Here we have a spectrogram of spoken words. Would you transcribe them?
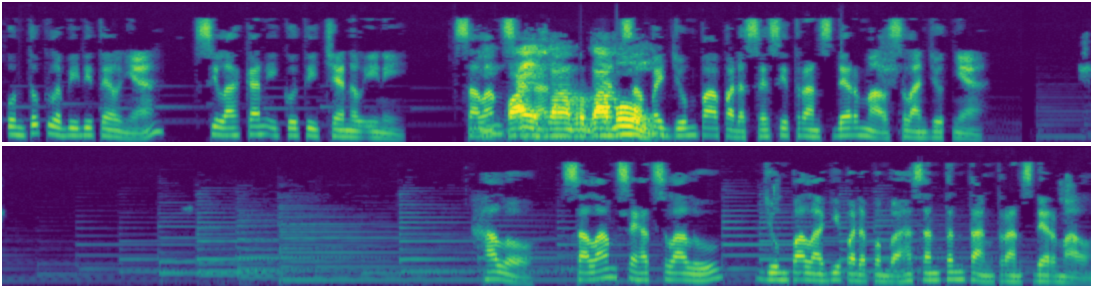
Untuk lebih detailnya, silahkan ikuti channel ini. Salam sehat, bergabung. sampai jumpa pada sesi transdermal selanjutnya. Halo, salam sehat selalu, jumpa lagi pada pembahasan tentang transdermal.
